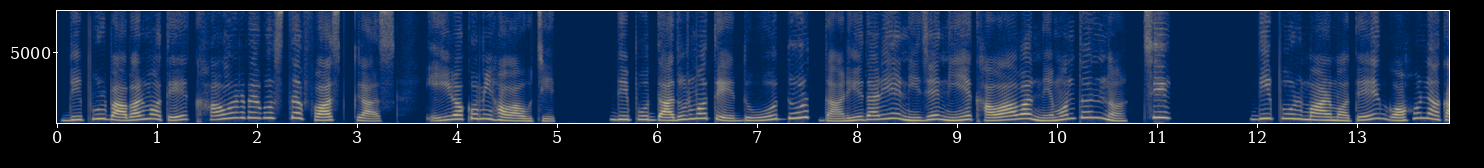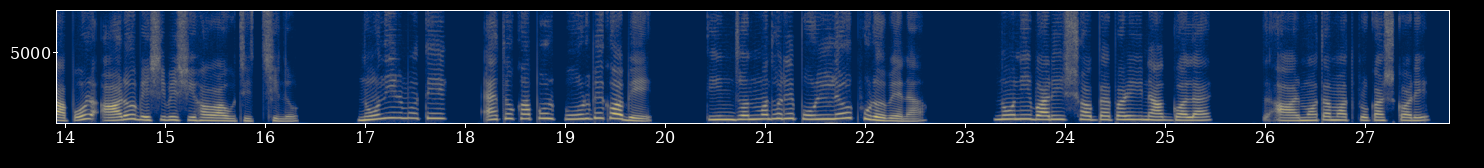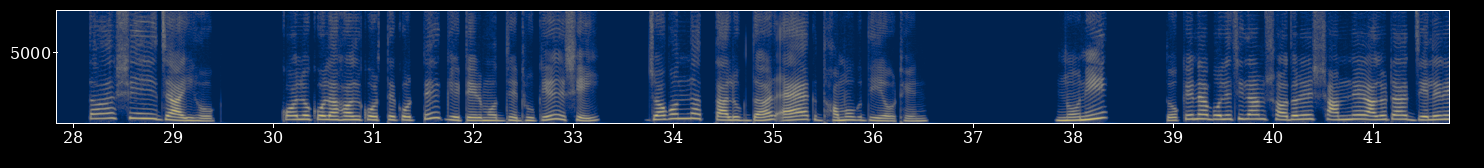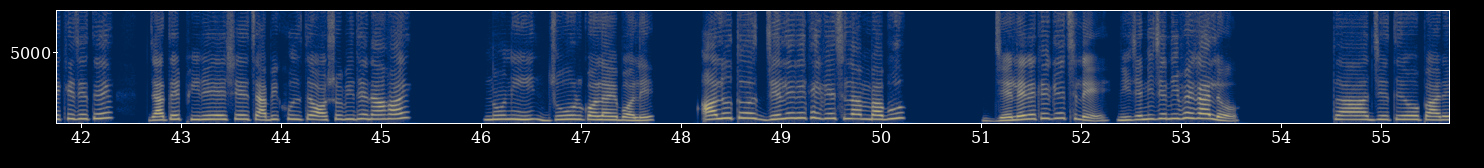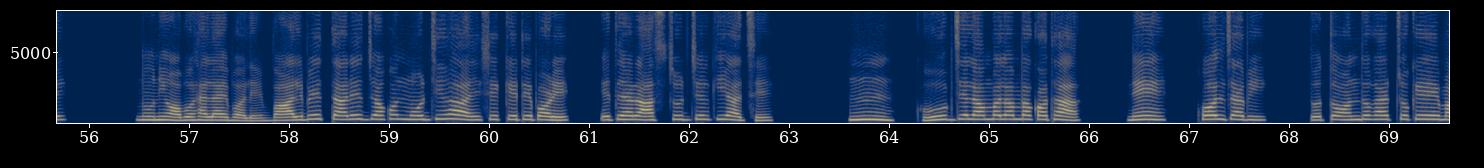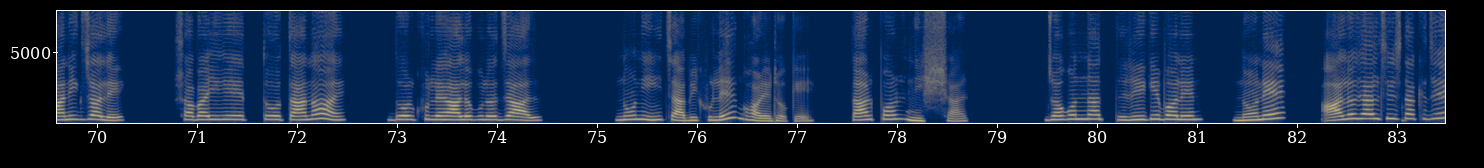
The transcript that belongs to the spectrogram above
দীপুর বাবার মতে খাওয়ার ব্যবস্থা ফার্স্ট ক্লাস এই রকমই হওয়া উচিত। দীপুর দাদুর মতে দূর দূর দাঁড়িয়ে দাঁড়িয়ে নিজে নিয়ে খাওয়া আবার নেমন্তন্ন, ছি। দীপুর মার মতে গহনা কাপড় আরও বেশি বেশি হওয়া উচিত ছিল। ননির মতে, এত কাপড় পরবে কবে? তিন জন্ম ধরে পড়লেও ফুরোবে না। ননি বাড়ির সব ব্যাপারেই নাক গলায়। আর মতামত প্রকাশ করে। তা সে যাই হোক, কলকোলাহল করতে করতে গেটের মধ্যে ঢুকে এসেই জগন্নাথ তালুকদার এক ধমক দিয়ে ওঠেন। ননি, তোকে না বলেছিলাম সদরের সামনের আলোটা জেলে রেখে যেতে, যাতে ফিরে এসে চাবি খুলতে অসুবিধে না হয়? ননি জোর গলায় বলে, আলো তো জেলে রেখে গেছিলাম বাবু। জেলে রেখে গেছলে? নিজে নিজে নিভে গেল? তা যেতেও পারে। ননি অবহেলায় বলে, বাল্বের তারের যখন মর্জি হয়, সে কেটে পড়ে। এতে আর আশ্চর্যের কি আছে? হুম, খুব যে লম্বা লম্বা কথা। নে, খোল চাবি। তোর তো অন্ধকার চোখে মানিক জলে সবাই তো তা নয়, দোর খুলে আলোগুলো জাল ননি চাবি খুলে ঘরে ঢোকে। তারপর নিঃশ্বাস। জগন্নাথ রেগে বলেন, ননে, আলো জ্বালছিস না যে?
